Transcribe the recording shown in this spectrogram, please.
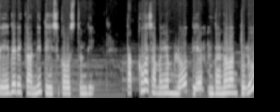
పేదరికాన్ని తీసుకువస్తుంది. తక్కువ సమయంలో ధనవంతులు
